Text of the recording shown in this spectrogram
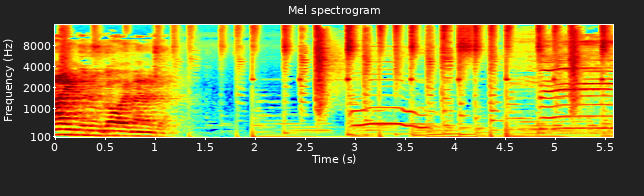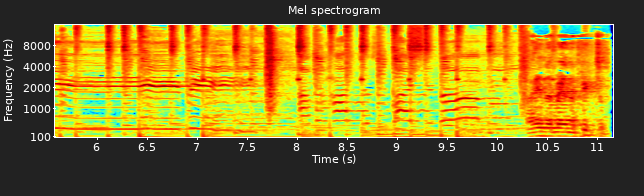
I'm the new Galway manager. I'm the man that picked him.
